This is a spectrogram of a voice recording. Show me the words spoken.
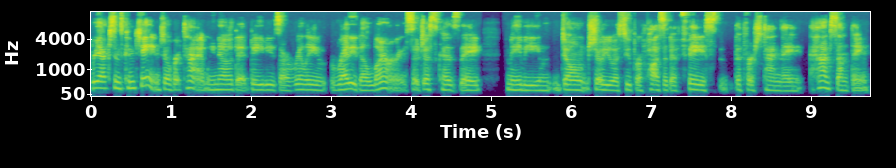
reactions can change over time. We know that babies are really ready to learn. So just because they maybe don't show you a super positive face the first time they have something,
